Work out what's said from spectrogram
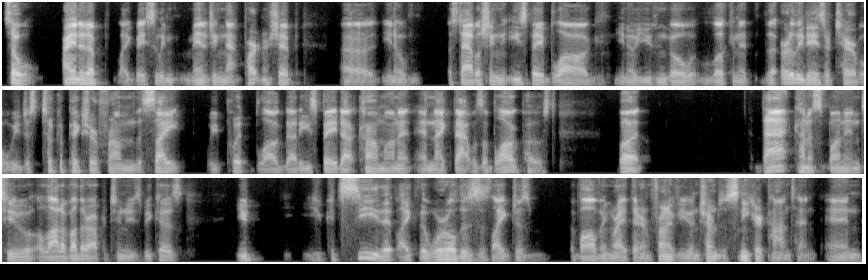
So I ended up like basically managing that partnership, uh, you know, establishing the Eastbay blog, you know, you can go look and it the early days are terrible. We just took a picture from the site, we put blog.eastbay.com on it, and like that was a blog post. But that kind of spun into a lot of other opportunities because you you could see that like the world is like just evolving right there in front of you in terms of sneaker content. And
